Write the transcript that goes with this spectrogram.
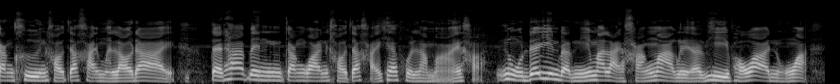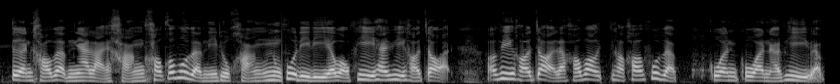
กลางคืนเขาจะขายเหมือนเราได้ แต่ถ้าเป็นกลางวันเขาจะขายแค่ผลไม้ค่ะ หนูได้ยินแบบนี้มาหลายครั้งมากเลยอะพี่ เพราะว่าหนูอะเตือนเขาแบบนี้หลายครั้งเขาก็พูดแบบนี้ทุกครั้งหนูพูดดีๆบอกพี่ให้พี่เขาจอดเพราะพี่เขาจอดแล้วเขาบอกเขาพูดแบบกวนๆนะพี่แบบ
